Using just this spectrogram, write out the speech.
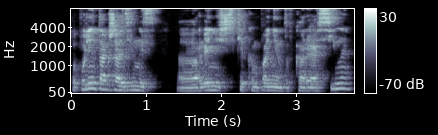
Популин также один из э, органических компонентов коры осины.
